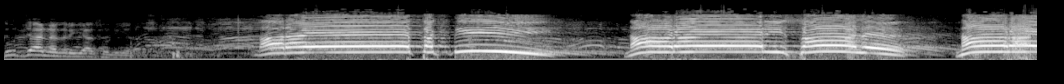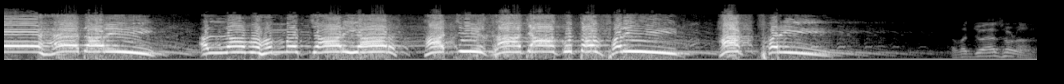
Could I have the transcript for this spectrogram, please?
دوجا نظریہ سنیا نعرہ تکبیر۔ نعرہ رسال، نعرہ حیدری، اللہ محمد چار یار، حاجی خواجہ کتب فرید، حق فرید۔ توجہ ہے سونا۔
